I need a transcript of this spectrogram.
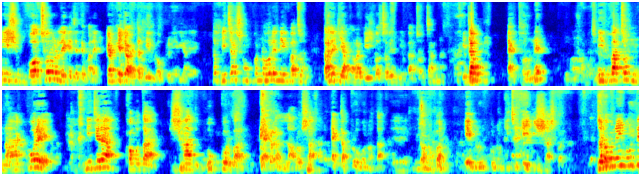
বিশ বছরও লেগে যেতে পারে। কারণ এটাও একটা দীর্ঘ প্রক্রিয়া। তো বিচার সম্পন্ন হলে নির্বাচন, তাহলে কি আপনারা বিশ বছরের নির্বাচন চান না? এটাও এক ধরনের নির্বাচন না করে নিজেরা ক্ষমতা স্বাদ ভোগ করবার একটা লালসা, একটা প্রবণতা জনগণ এগুলোর কোনো কিছুকেই বিশ্বাস করে জনগণ এই মুহূর্তে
